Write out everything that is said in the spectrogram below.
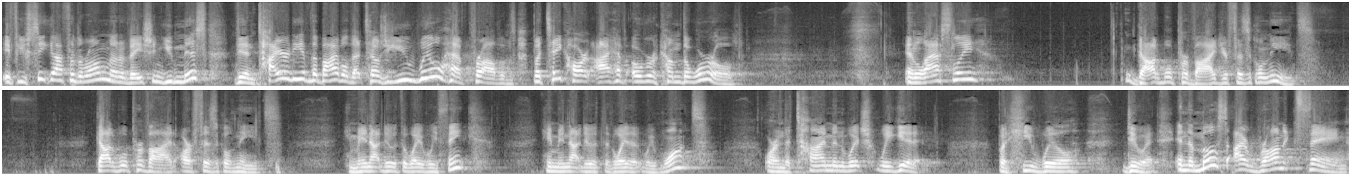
if you seek God for the wrong motivation, you miss the entirety of the Bible that tells you you will have problems, but take heart, I have overcome the world. And lastly, God will provide your physical needs. God will provide our physical needs. He may not do it the way we think. He may not do it the way that we want or in the time in which we get it, but he will do it. And the most ironic thing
